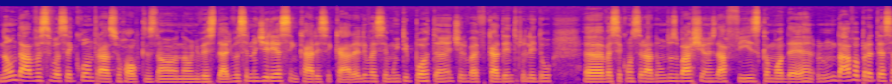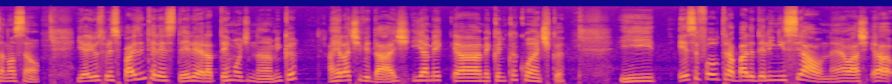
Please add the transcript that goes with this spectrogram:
não dava se você encontrasse o Hawkins na, na, universidade, você não diria assim, cara, esse cara ele vai ser muito importante, ele vai ficar dentro ali do, uh, vai ser considerado um dos bastiões da física moderna. Não dava para ter essa noção. E aí os principais interesses dele era a termodinâmica, a relatividade e a, me a mecânica quântica. E esse foi o trabalho dele inicial, né? Eu acho que a,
